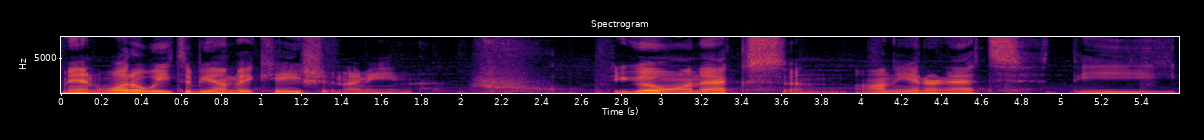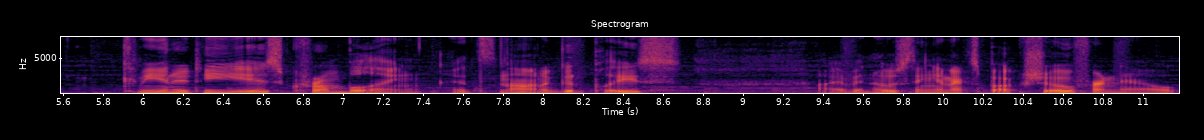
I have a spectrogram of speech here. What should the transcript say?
Man, what a week to be on vacation. I mean, if you go on X and on the internet, the community is crumbling. It's not a good place. I've been hosting an Xbox show for now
